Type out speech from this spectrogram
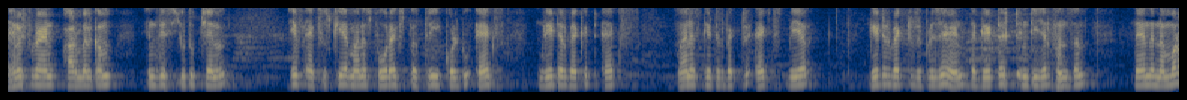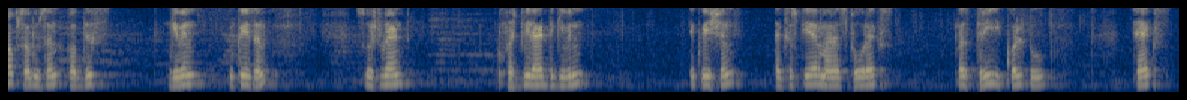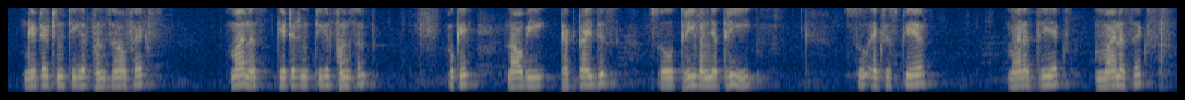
hello student warm welcome. In this youtube channel if x square minus 4x plus 3 equal to x greater bracket x minus greater vector x where greater vector represent the greatest integer function then the number of solution of this given equation. So student first we write the given equation x square minus 4x plus 3 equal to x greatest integer function of x minus greatest integer function. Okay now we factorize this. So 3 1 3 so x square minus 3x minus x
